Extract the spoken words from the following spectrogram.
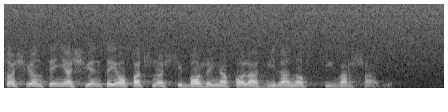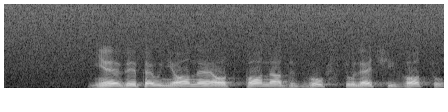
to świątynia świętej Opatrzności Bożej na polach wilanowskich w Warszawie. Niewypełnione od ponad dwóch stuleci wotum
